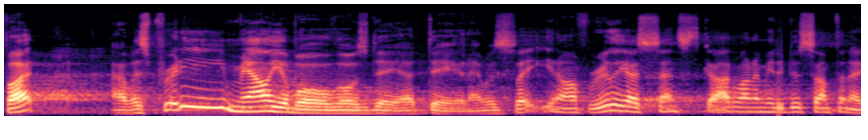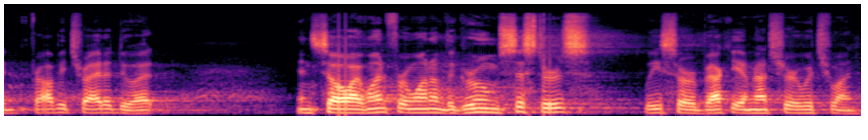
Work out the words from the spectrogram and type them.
But I was pretty malleable those day that day, and I was like, you know, if really I sensed God wanted me to do something, I'd probably try to do it. And so I went for one of the groom's sisters, Lisa or Becky, I'm not sure which one.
